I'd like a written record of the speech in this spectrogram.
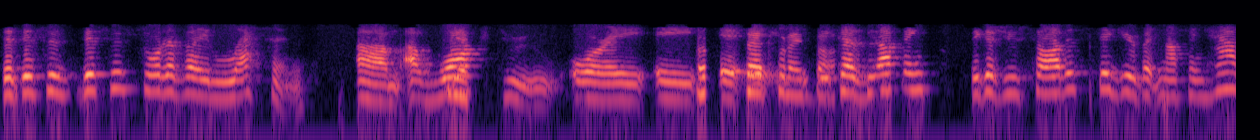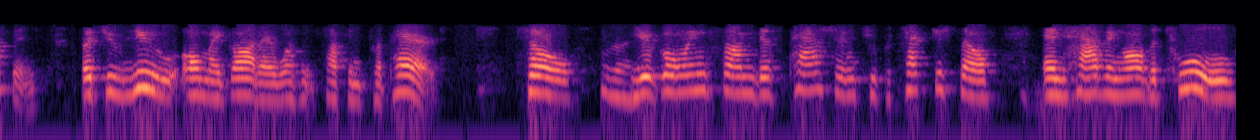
that this is this is sort of a lesson, um, a walkthrough, or a, a, a That's what I thought. because nothing because you saw this figure but nothing happened, but you knew, oh my God, I wasn't fucking prepared. So Right. you're going from this passion to protect yourself and having all the tools,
